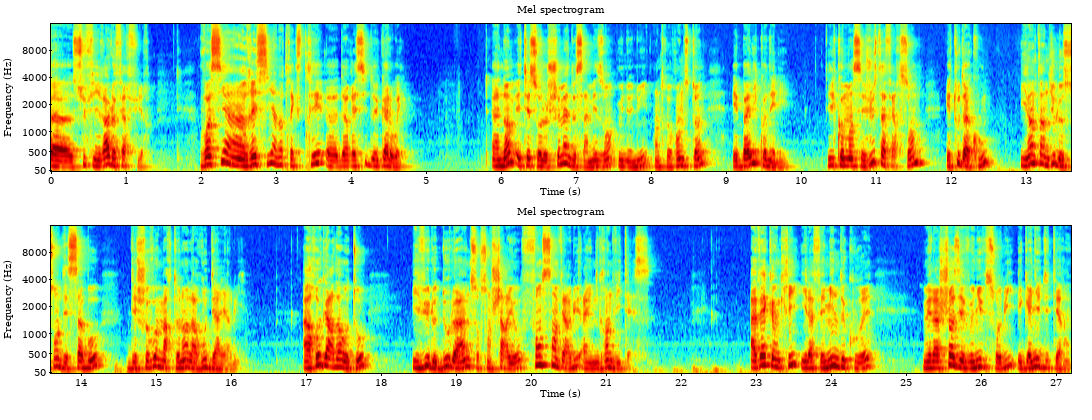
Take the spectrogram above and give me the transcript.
euh, suffira à le faire fuir. Voici un récit, un autre extrait d'un récit de Galway. Un homme était sur le chemin de sa maison une nuit entre Ronstone et Ballyconnelly. Il commençait juste à faire sombre et tout d'un coup, il entendit le son des sabots des chevaux martelant la route derrière lui. En regardant autour, il vit le Doulahan sur son chariot fonçant vers lui à une grande vitesse. Avec un cri, il a fait mine de courir, mais la chose est venue sur lui et gagné du terrain.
